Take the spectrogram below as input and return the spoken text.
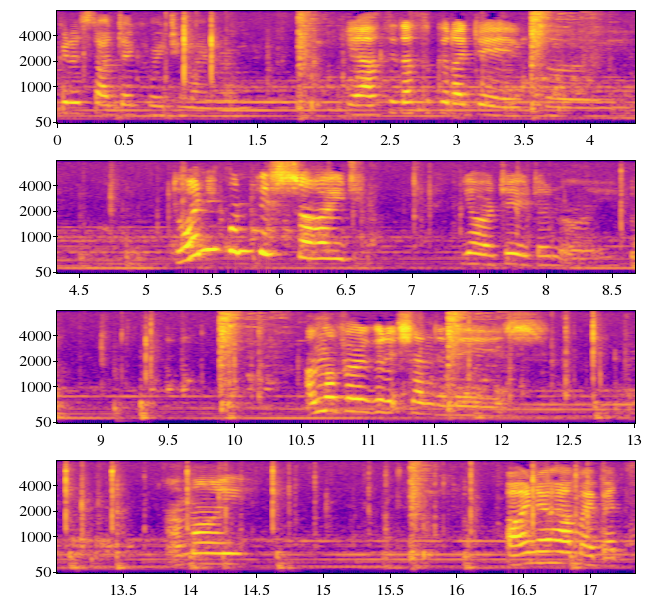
I'm gonna start decorating my room. Yeah, I think that's a good idea. So, do I need one this side? Yeah, I do, don't I? I'm not very good at chandeliers. Am I? I know how my bed's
